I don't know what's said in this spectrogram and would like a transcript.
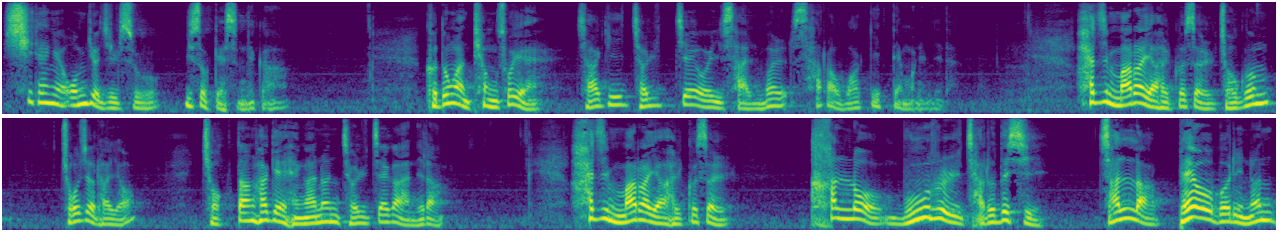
실행에 옮겨질 수 있었겠습니까? 그동안 평소에 자기 절제의 삶을 살아왔기 때문입니다. 하지 말아야 할 것을 조금 조절하여 적당하게 행하는 절제가 아니라 하지 말아야 할 것을 칼로 물을 자르듯이 잘라 베어버리는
